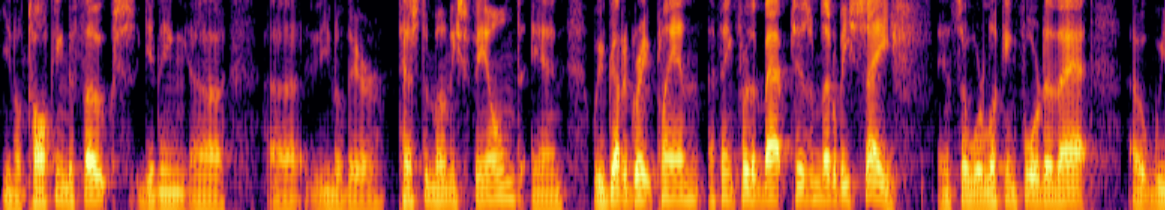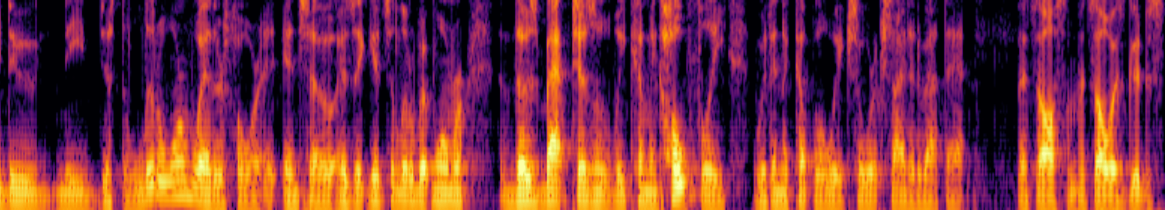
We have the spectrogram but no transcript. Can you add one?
you know talking to folks, getting uh, uh, you know their testimonies filmed, and we've got a great plan I think for the baptism that'll be safe, and so we're looking forward to that. Uh, we do need just a little warm weather for it, and so as it gets a little bit warmer, those baptisms will be coming hopefully within a couple of weeks. So we're excited about that. That's awesome. It's always good to,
